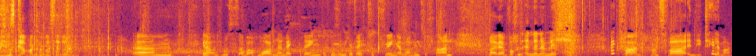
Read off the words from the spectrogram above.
Ich muss gerade mal gucken, was da drin ist. Ähm, genau, und ich muss das aber auch morgen dann wegbringen. Das muss ich mich jetzt echt zu zwingen, morgen hinzufahren. Weil wir am Wochenende nämlich wegfahren. Und zwar in die Telemark.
